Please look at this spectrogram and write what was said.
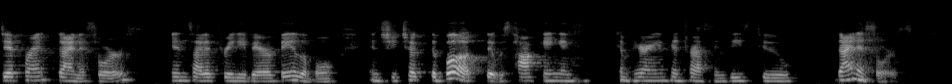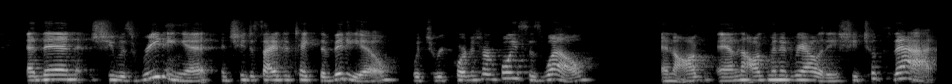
different dinosaurs inside of 3D Bear available. And she took the book that was talking and comparing and contrasting these two dinosaurs. And then she was reading it and she decided to take the video, which recorded her voice as well, and, and the augmented reality. She took that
